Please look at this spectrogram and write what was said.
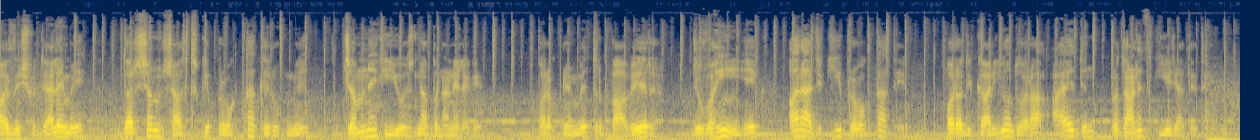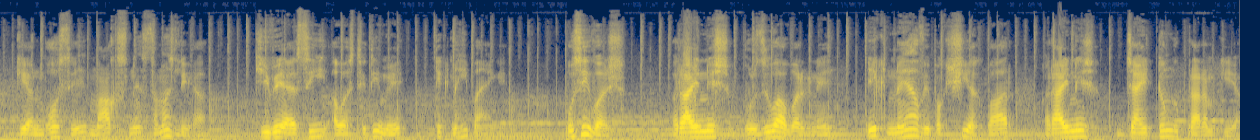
और विश्वविद्यालय में दर्शन शास्त्र के प्रवक्ता के रूप में जमने की योजना बनाने लगे। पर अपने मित्र बावेर, जो वहीं एक अराजकीय प्रवक्ता थे और अधिकारियों द्वारा आए दिन प्रताड़ित किए जाते थे के अनुभव से मार्क्स ने समझ लिया कि वे ऐसी अवस्थिति में टिक नहीं पाएँगे। उसी वर्ष, राइनिश बुर्जुआ वर्ग ने एक नया विपक्षी अखबार, राइनिश जाइटुंग, प्रारंभ किया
